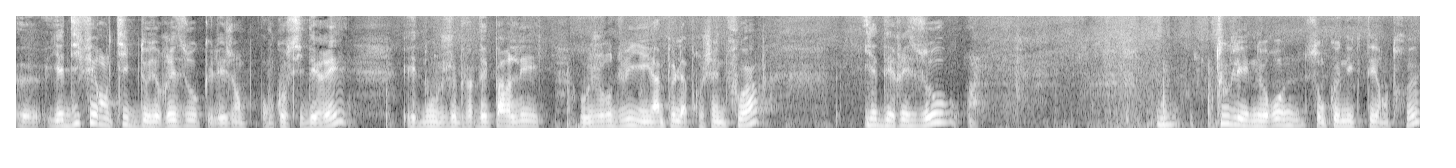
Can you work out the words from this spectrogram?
euh, il y a différents types de réseaux que les gens ont considérés, et dont je vais parler aujourd'hui et un peu la prochaine fois. Il y a des réseaux où tous les neurones sont connectés entre eux,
